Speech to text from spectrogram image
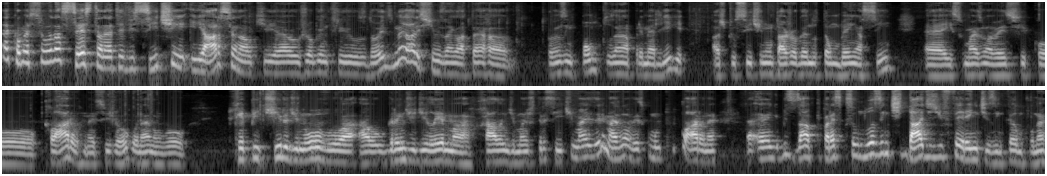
É, começou na sexta, né? Teve City e Arsenal, que é o jogo entre os dois melhores times da Inglaterra, pelo menos em pontos né, na Premier League. Acho que o City não tá jogando tão bem assim. É, isso mais uma vez ficou claro nesse jogo, né? Não vou repetir de novo a, a, o grande dilema Haaland Manchester City, mas ele mais uma vez ficou muito claro, né? É, é bizarro, porque parece que são duas entidades diferentes em campo, né?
